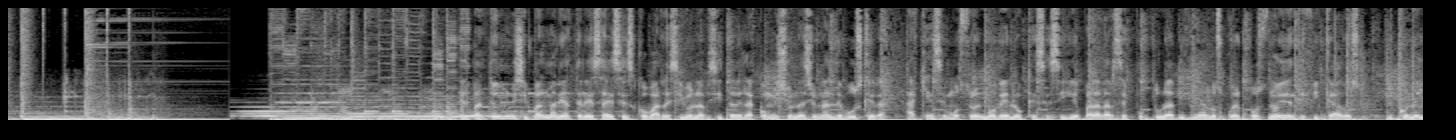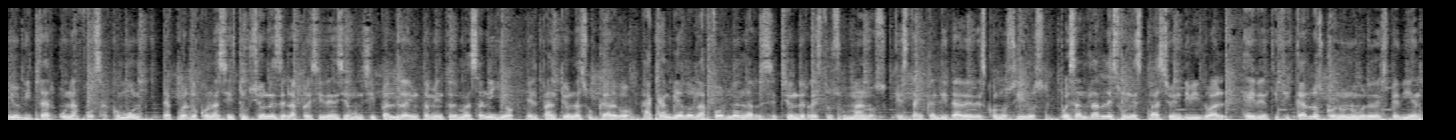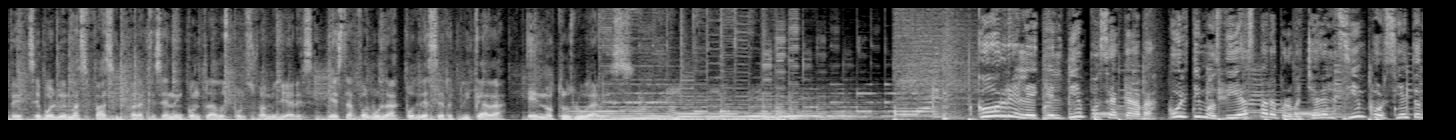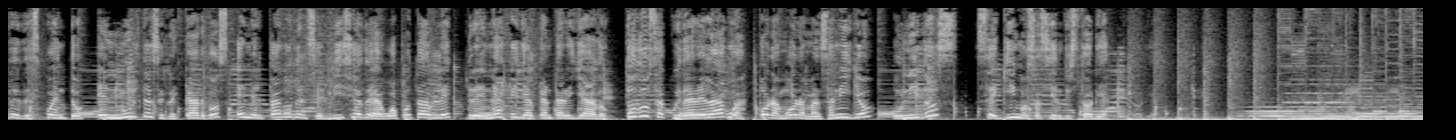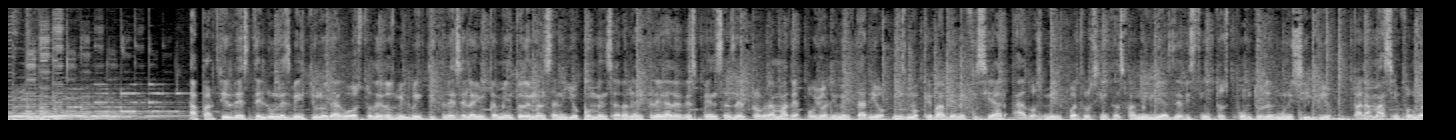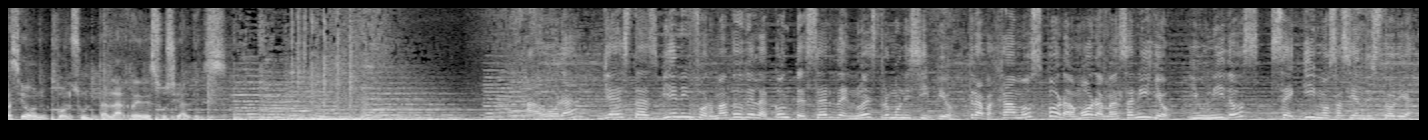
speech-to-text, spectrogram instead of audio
Panteón Municipal María Teresa S. Escobar recibió la visita de la Comisión Nacional de Búsqueda, a quien se mostró el modelo que se sigue para dar sepultura digna a los cuerpos no identificados y con ello evitar una fosa común. De acuerdo con las instrucciones de la Presidencia Municipal del Ayuntamiento de Manzanillo, el panteón a su cargo ha cambiado la forma en la recepción de restos humanos, que están en calidad de desconocidos, pues al darles un espacio individual e identificarlos con un número de expediente, se vuelve más fácil para que sean encontrados por sus familiares. Esta fórmula podría ser replicada en otros lugares. ¡Córrele que el tiempo se acaba! Últimos días para aprovechar el 100% de descuento en multas y recargos en el pago del servicio de agua potable, drenaje y alcantarillado. Todos a cuidar el agua. Por amor a Manzanillo, unidos, seguimos haciendo historia. A partir de este lunes 21 de agosto de 2023, el Ayuntamiento de Manzanillo comenzará la entrega de despensas del programa de apoyo alimentario, mismo que va a beneficiar a 2.400 familias de distintos puntos del municipio. Para más información, consulta las redes sociales. Ahora ya estás bien informado del acontecer de nuestro municipio. Trabajamos por amor a Manzanillo y unidos seguimos haciendo historia.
